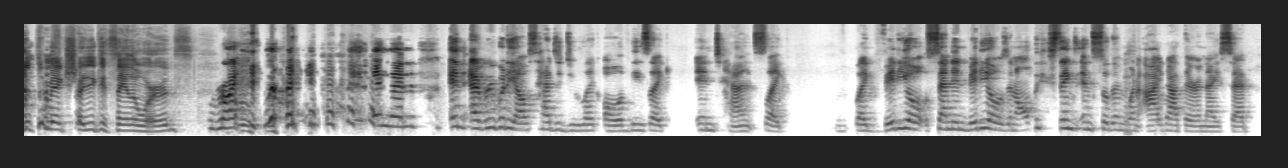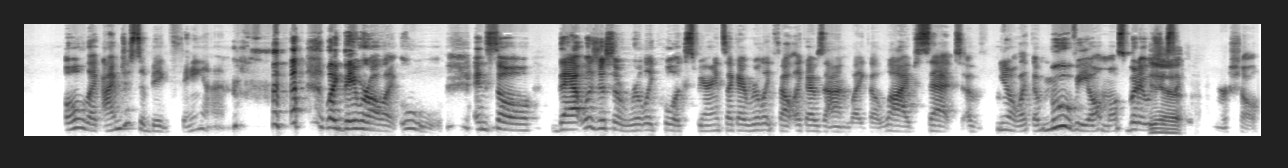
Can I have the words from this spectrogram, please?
Just to make sure you could say the words. right, right. and then and everybody else had to do like all of these like intense like like video send in videos and all these things. And so then when i got there and i said oh like i'm just a big fan. Like they were all like ooh. And so that was just a really cool experience. Like i really felt like i was on like a live set of you know like a movie almost but it was just like a commercial.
